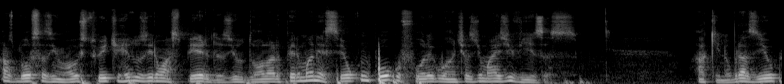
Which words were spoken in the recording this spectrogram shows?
as bolsas em Wall Street reduziram as perdas e o dólar permaneceu com pouco fôlego ante as demais divisas. Aqui no Brasil,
